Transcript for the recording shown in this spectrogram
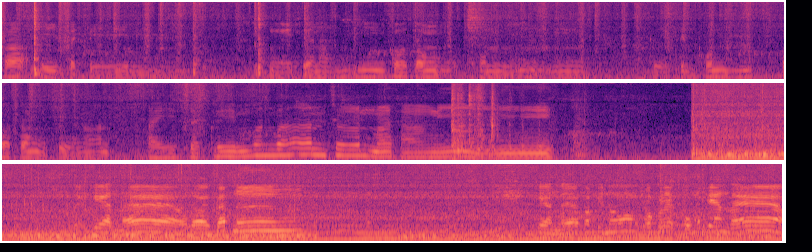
ค้าไอศกรีม เหนื่อยแค่ไหนก็ต้องอดทนเกิดเป็นคนก็ต้องสู่งานไอศกรีมหวานๆเชิญมาทางนี้แค่นแล้วรอยแป๊บหนึ่งแค่นแล้วครับพี่น้องช็อกโกแลตผมแค่นแล้ว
